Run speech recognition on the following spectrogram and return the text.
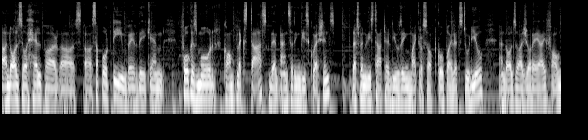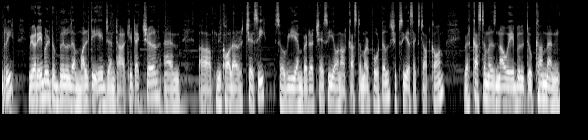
and also help our uh, uh, support team where they can focus more complex tasks than answering these questions. That's when we started using Microsoft Copilot Studio and also Azure AI Foundry. We were able to build a multi-agent architecture and uh, we call our Chessie. So we embedded Chessie on our customer portal, shipcsx.com, where customers now able to come and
